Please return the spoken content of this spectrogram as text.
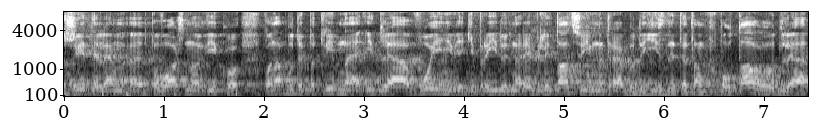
жителям поважного віку, вона буде потрібна і для воїнів, які приїдуть на реабілітацію. Їм не треба буде їздити там в Полтаву для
